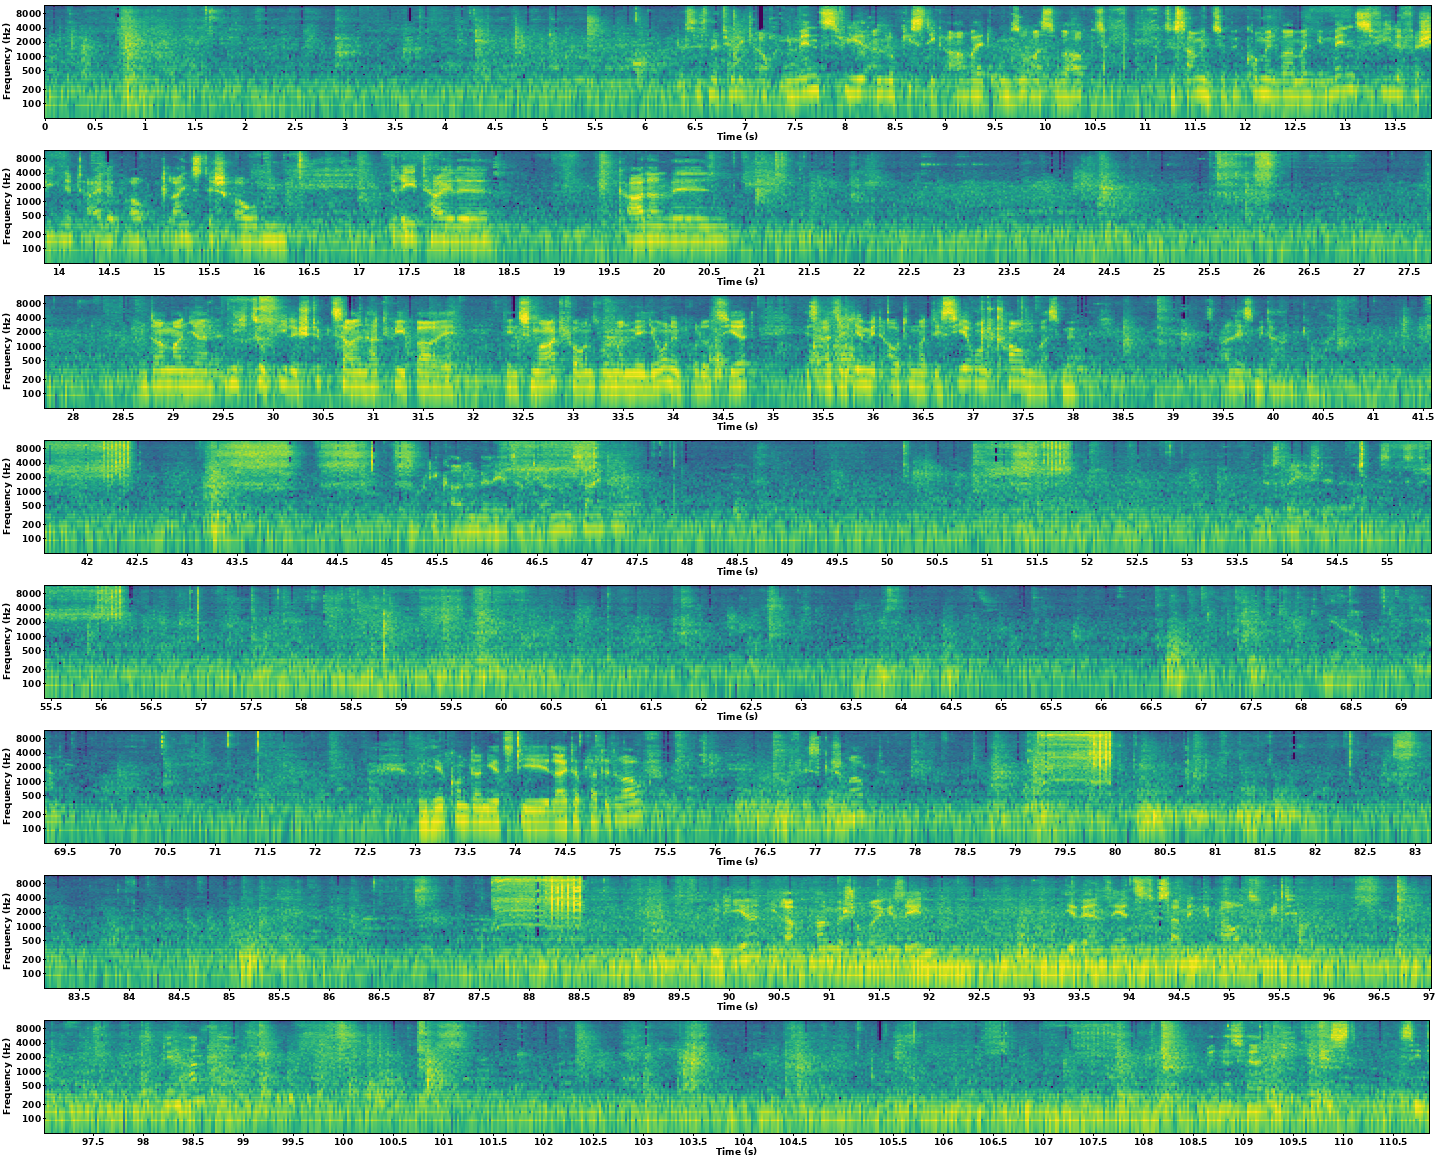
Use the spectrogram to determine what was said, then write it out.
Das ist natürlich auch immens viel an Logistikarbeit, um sowas überhaupt zusammenzubekommen, weil man immens viele verschiedene Teile braucht. Kleinste Schrauben, Drehteile, Kardanwellen. Und da man ja nicht so viele Stückzahlen hat wie bei den Smartphones, wo man Millionen produziert, ist also hier mit Automatisierung kaum was möglich. Das ist alles mit der Hand gemacht. Die Kardanwelle jetzt auf die andere Seite. Und das Drehgestell wird eingesetzt. Und hier kommt dann jetzt die Leiterplatte drauf, auch festgeschraubt. Und hier, die Lampen haben wir schon mal gesehen. Hier werden sie jetzt zusammengebaut mit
